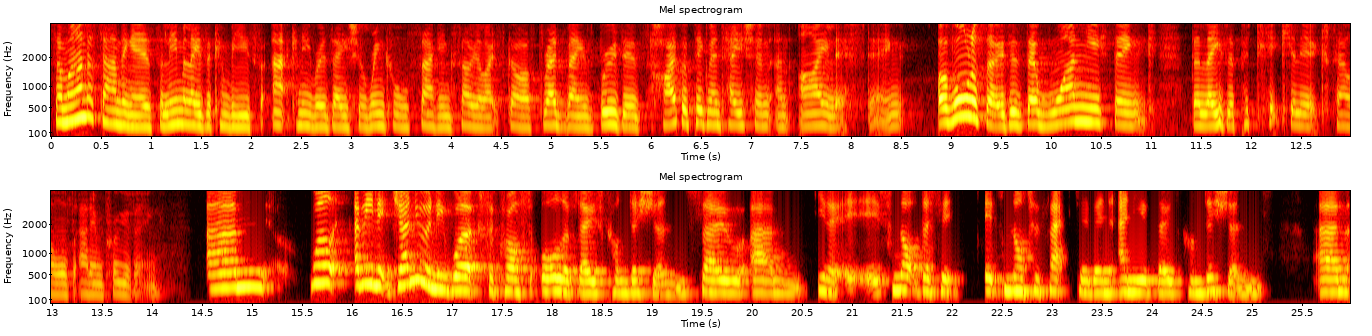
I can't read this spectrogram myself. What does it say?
so my understanding is the Lyma laser can be used for acne, rosacea, wrinkles, sagging, cellulite scars, thread veins, bruises, hyperpigmentation and eye lifting. Of all of those, is there one you think the laser particularly excels at improving? Um, well, I mean, it genuinely works across all of those conditions. So, um, you know, it's not that it, it's not effective in any of those conditions. Um,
